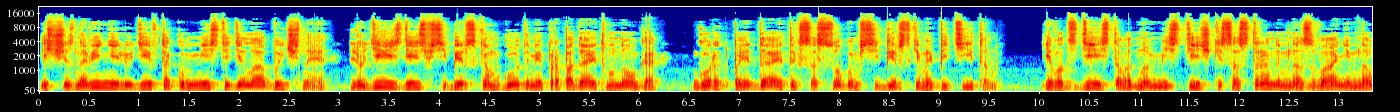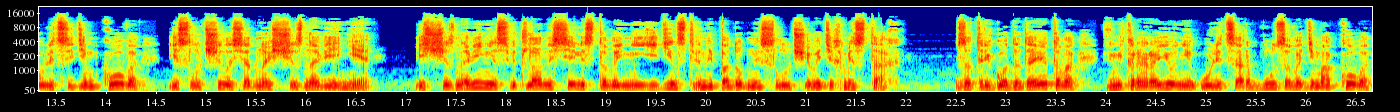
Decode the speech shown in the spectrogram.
«Исчезновение людей в таком месте – дело обычное. Людей здесь, в сибирском Готаме, пропадает много. Город поедает их с особым сибирским аппетитом. И вот здесь-то, в одном местечке со странным названием на улице Демкова, и случилось одно исчезновение. Исчезновение Светланы Селистовой не единственный подобный случай в этих местах. За три года до этого в микрорайоне улиц Арбузова, Димакова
